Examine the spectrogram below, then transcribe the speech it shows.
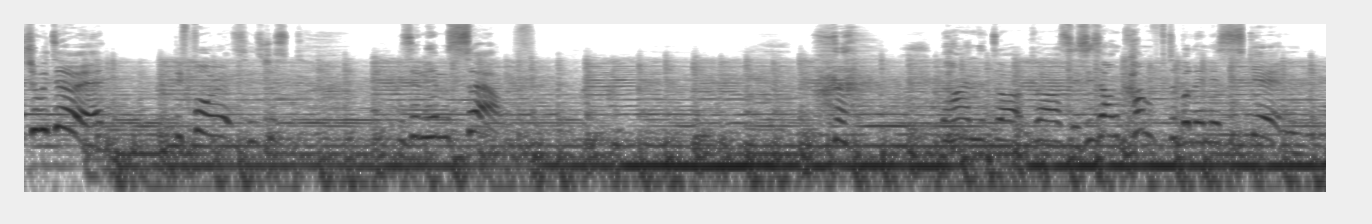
should we do it? Before it's, he's just, he's in himself. Behind the dark glasses. He's uncomfortable in his skin.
